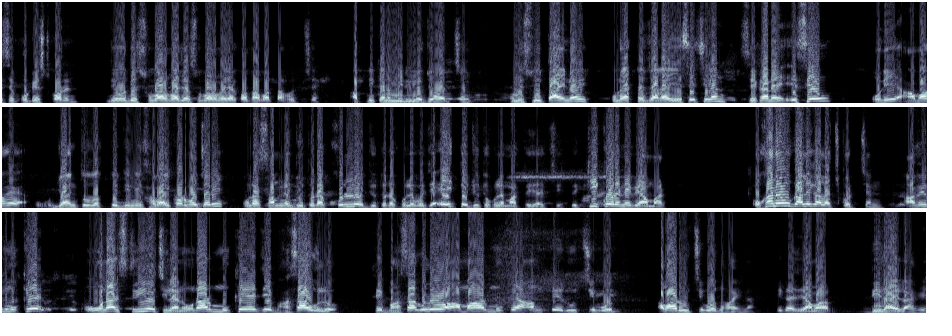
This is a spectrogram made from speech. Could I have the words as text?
এসে প্রোটেস্ট করেন যে ওদের সুপারভাইজার সুপারভাইজার কথাবার্তা হচ্ছে। আপনি কেন মিডিলে জড়াচ্ছেন? উনি শুধু তাই নয়, কোনো একটা জায়গায় এসেছিলেন, সেখানে এসেও উনি আমাকে, জয়ন্ত দত্ত যিনি সবাই কর্মচারী, ওনার সামনে জুতোটা খুললো, জুতোটা খুলে বলছে, এই তো জুতো খুলে মারতে যাচ্ছি, তুই কি করে নেবে আমার? ওখানেও গালিগালাজ করছেন। আমি মুখে, ওনার স্ত্রীও ছিলেন, ওনার মুখে যে ভাষাগুলো, সেই ভাষাগুলো আমার মুখে আনতে রুচিবোধ। আমার রুচিবোধ হয় না ঠিক আছে? আমার দ্বিধায় লাগে।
